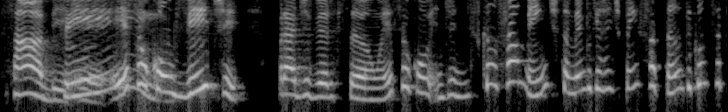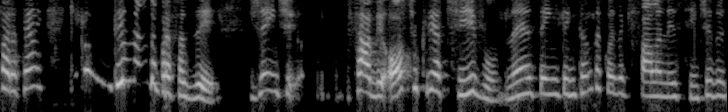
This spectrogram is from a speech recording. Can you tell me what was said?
sabe? Sim. Esse é o convite para diversão, esse é o convite de descansar a mente também, porque a gente pensa tanto e quando você para assim, ai, que, que eu não tenho nada para fazer? Gente, sabe, ócio criativo, né? Tem, tem tanta coisa que fala nesse sentido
